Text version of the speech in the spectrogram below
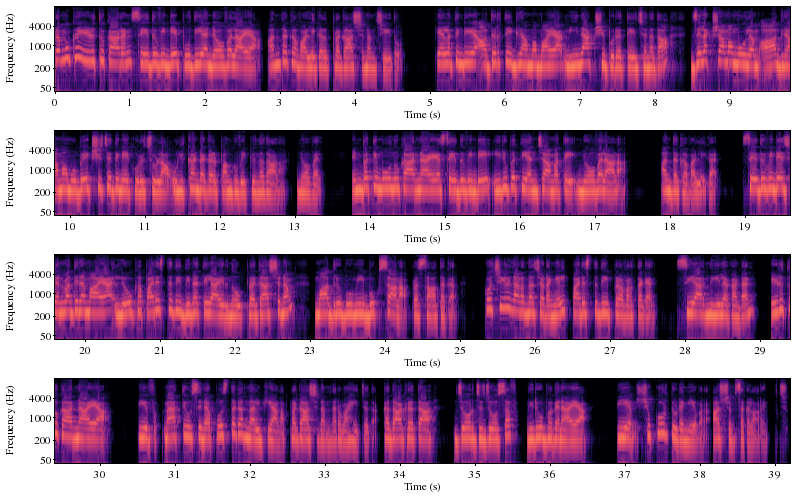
പ്രമുഖ എഴുത്തുകാരൻ സേതുവിന്റെ പുതിയ നോവലായ അന്തകവള്ളികൾ പ്രകാശനം ചെയ്തു. കേരളത്തിന്റെ അതിർത്തി ഗ്രാമമായ മീനാക്ഷിപുരത്തെ ജനത ജലക്ഷാമം മൂലം ആ ഗ്രാമം ഉപേക്ഷിച്ചതിനെക്കുറിച്ചുള്ള ഉത്കണ്ഠകൾ പങ്കുവെക്കുന്നതാണ് നോവൽ. എൺപത്തിമൂന്നുകാരനായ സേതുവിന്റെ ഇരുപത്തിയഞ്ചാമത്തെ നോവലാണ് അന്തകവള്ളികൾ. സേതുവിന്റെ ജന്മദിനമായ ലോക പരിസ്ഥിതി ദിനത്തിലായിരുന്നു പ്രകാശനം. മാതൃഭൂമി ബുക്സാണ് പ്രസാധകർ. കൊച്ചിയിൽ നടന്ന ചടങ്ങിൽ പരിസ്ഥിതി പ്രവർത്തകൻ സി ആർ നീലകണ്ഠൻ എഴുത്തുകാരനായ പി എഫ് മാത്യൂസിന് പുസ്തകം നൽകിയാണ് പ്രകാശനം നിർവഹിച്ചത്. കഥാകൃത്ത് ജോർജ് ജോസഫ് നിരൂപകനായ പി എം ഷുക്കൂർ തുടങ്ങിയവർ ആശംസകൾ അറിയിച്ചു.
